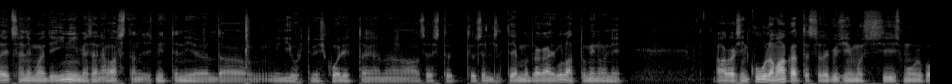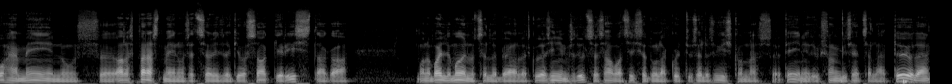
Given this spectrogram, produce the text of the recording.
täitsa niimoodi inimesena vastan siis, mitte nii-öelda mingi juhtimiskoolitajana, sest et sellised teemad väga ei ulatu minuni. aga siin kuulama hakates seda küsimust, siis mul kohe meenus, alles pärast meenus, et see oli see Kiyosaki rist, aga äh, ma olen palju mõelnud selle peale, et kuidas inimesed üldse saavad sissetulekut ju selles ühiskonnas teenida, üks ongi see, et sa lähed tööle,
